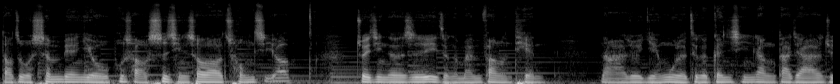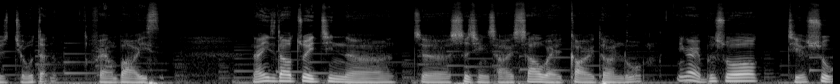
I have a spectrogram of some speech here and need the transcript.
导致我身边有不少事情受到冲击啊。最近真的是一整个蛮放的天，那就延误了这个更新，让大家就是久等了，非常不好意思。那一直到最近呢，这事情才稍微告一段落，应该也不是说结束，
